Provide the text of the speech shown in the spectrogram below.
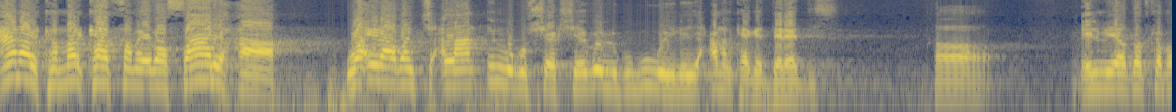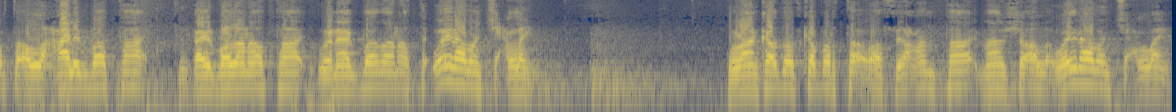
camalka markaad samaydo saalixaa waa inaadan jeclaan in lagu sheeg sheego lagugu weyneeyo camalkaaga daraaddiis cilmigaa dadka barta alla caalim baad tahay khayr badanaad tahay wanaag badanaad tahay. Waa inaadan jeclayn. Qur'aankaa dadka barta waa fiican tahay maasha allah waa inaadan jeclayn.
